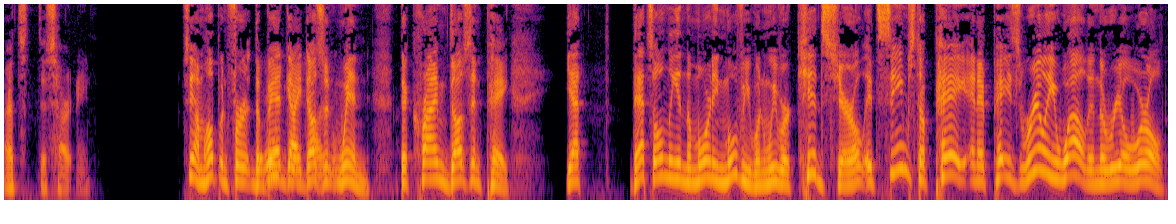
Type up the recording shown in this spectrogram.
That's disheartening. See, I'm hoping for the It bad guy doesn't win. The crime doesn't pay. Yet that's only in the morning movie when we were kids, Cheryl. It seems to pay, and it pays really well in the real world.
